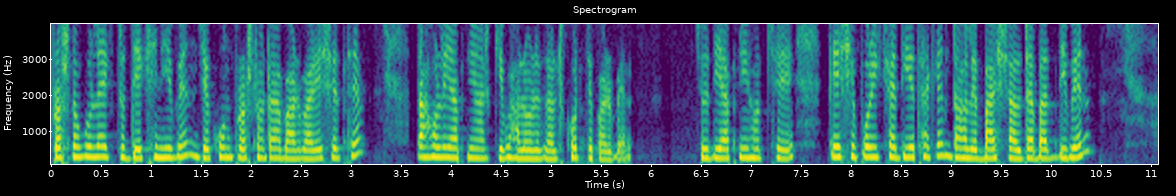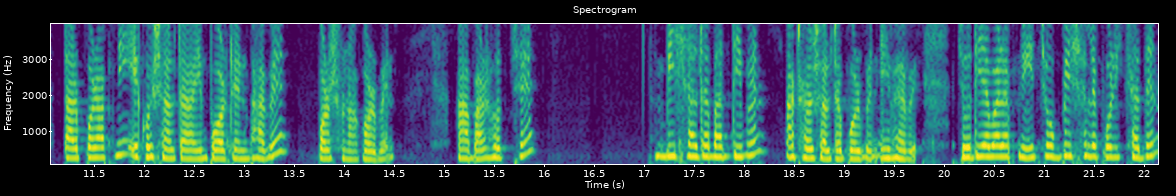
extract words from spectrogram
প্রশ্নগুলো একটু দেখে নেবেন যে কোন প্রশ্নটা বারবার এসেছে তাহলে আপনি আর কি ভালো রেজাল্ট করতে পারবেন। যদি আপনি হচ্ছে তেইশে পরীক্ষা দিয়ে থাকেন তাহলে ২২ সালটা বাদ দিবেন। তারপর আপনি ২১ সালটা ইম্পর্টেন্ট ভাবে পড়াশোনা করবেন। আবার হচ্ছে ২০ সালটা বাদ দিবেন, ১৮ সালটা পড়বেন এভাবে। যদি আবার আপনি ২৪ সালে পরীক্ষা দেন,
